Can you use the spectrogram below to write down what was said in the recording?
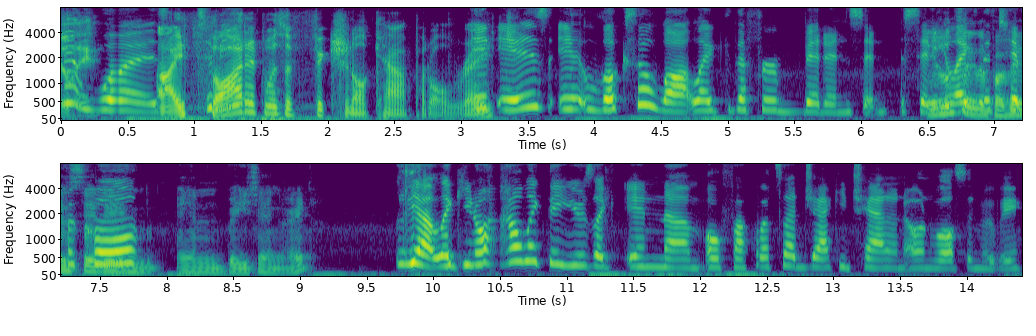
it was. I To thought me, it was a fictional capital, right? It is. It looks a lot like the Forbidden Ci- City, It looks like, like, the the typical. City in, in Beijing, right? Yeah, like you know how like they use like in um oh fuck what's that Jackie Chan and Owen Wilson movie?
